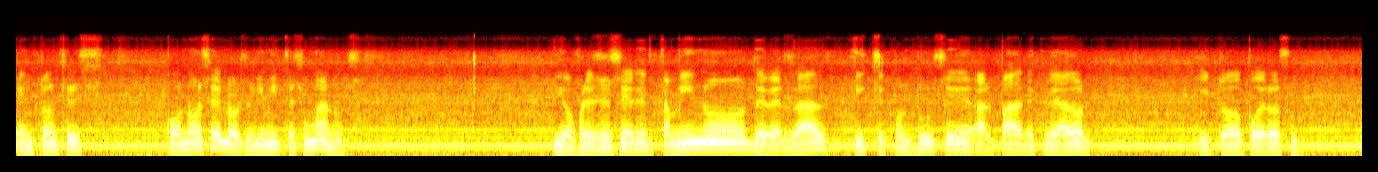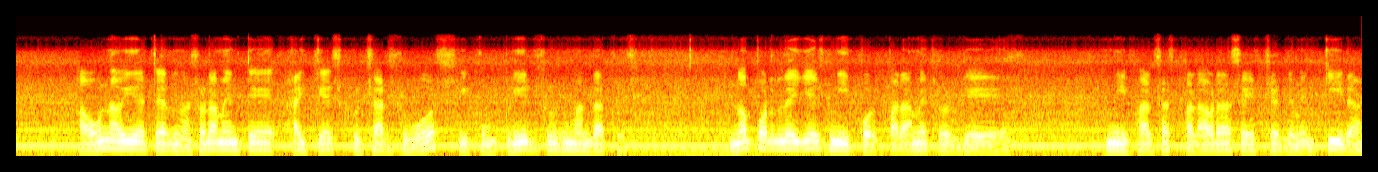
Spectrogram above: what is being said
entonces conoce los límites humanos y ofrece ser el camino de verdad y que conduce al Padre Creador y Todopoderoso a una vida eterna. Solamente hay que escuchar su voz y cumplir sus mandatos, no por leyes ni por parámetros de ni falsas palabras hechas de mentira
